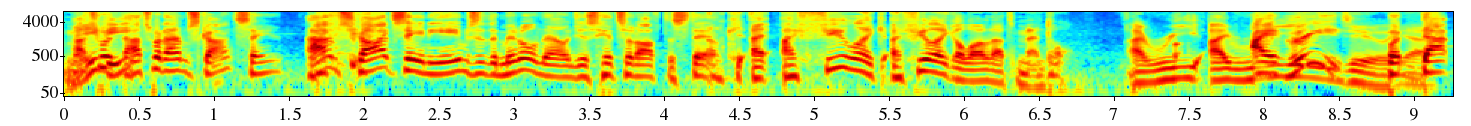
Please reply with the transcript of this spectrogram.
That's what, that's what Adam Scott's saying. Adam Scott's saying he aims at the middle now and just hits it off the stick. Okay, I, I feel like I feel like a lot of that's mental. I re I really I agree, do. But yeah. that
